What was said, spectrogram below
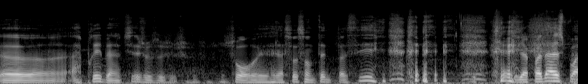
Euh, après, ben, tu sais, je, je- la soixantaine passée. Il n'y a pas d'âge pour.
